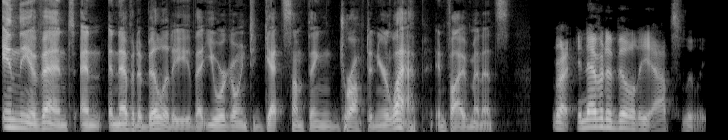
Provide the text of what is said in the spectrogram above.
in the event and inevitability that you are going to get something dropped in your lap in five minutes Right. Inevitability, absolutely.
